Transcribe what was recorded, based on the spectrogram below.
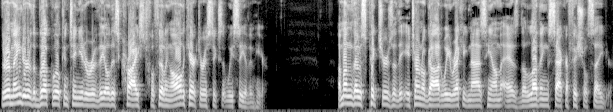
The remainder of the book will continue to reveal this Christ fulfilling all the characteristics that we see of him here. Among those pictures of the eternal God, we recognize him as the loving sacrificial Savior.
